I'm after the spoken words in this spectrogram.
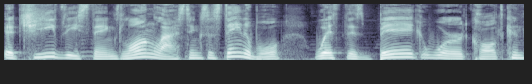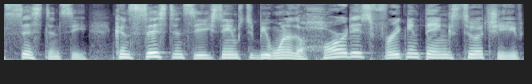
achieve these things long lasting, sustainable with this big word called consistency. Consistency seems to be one of the hardest freaking things to achieve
